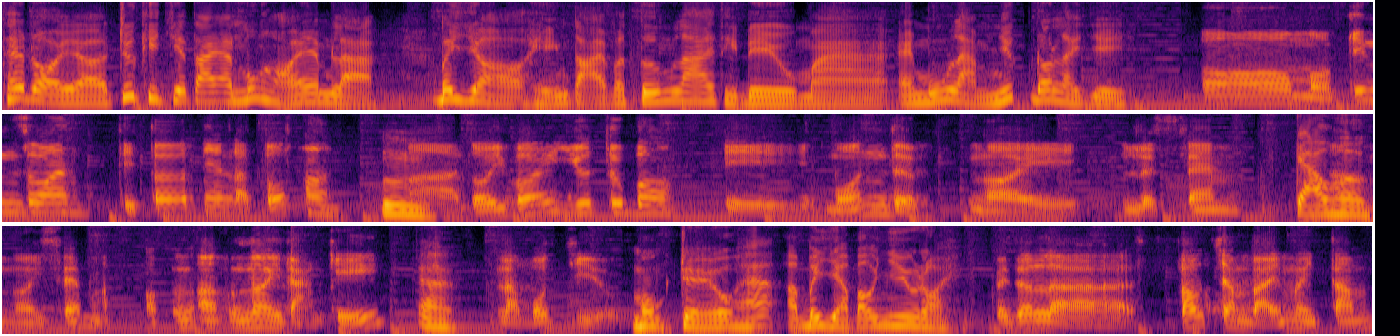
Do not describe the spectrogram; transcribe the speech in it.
Thế rồi à, trước khi chia tay anh muốn hỏi em là bây giờ hiện tại và tương lai thì điều mà em muốn làm nhất đó là gì Ờ, một kinh doanh thì tất nhiên là tốt hơn. Ừ. mà đối với youtuber thì muốn được người lượt xem cao hơn. người xem à, à, người đăng ký à. là một triệu. Một triệu hả? À, bây giờ bao nhiêu rồi? Bây giờ là 678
